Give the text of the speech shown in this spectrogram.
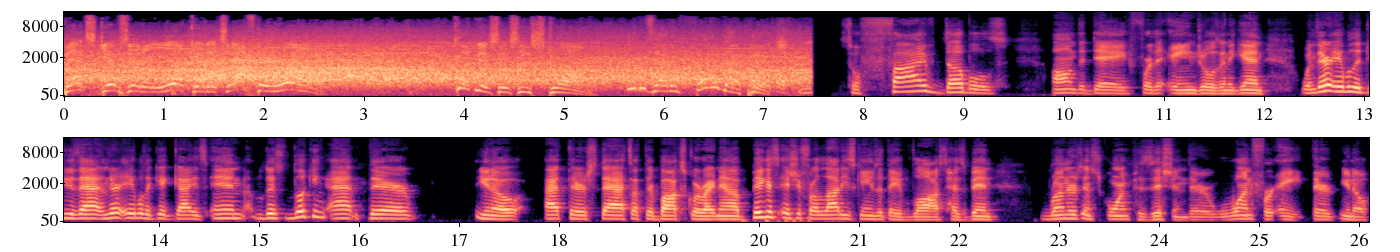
Betts gives it a look, and it's off the wall. Goodness, is he strong. Who was that in front of that pitch? So five doubles on the day for the Angels. And again, when they're able to do that and they're able to get guys in, just looking at their, you know, at their stats, at their box score right now, biggest issue for a lot of these games that they've lost has been runners in scoring position. They're one for eight. They're, you know,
